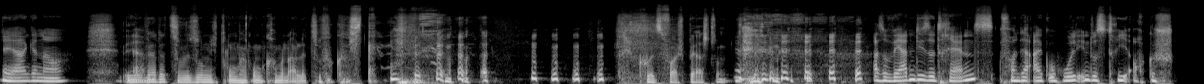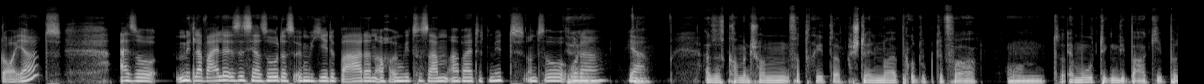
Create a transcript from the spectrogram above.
Ja, genau. Ihr Ja. werdet sowieso nicht drum herum kommen, alle zu verkosten. Kurz vor Sperrstunde. Also werden diese Trends von der Alkoholindustrie auch gesteuert? Also mittlerweile ist es ja so, dass irgendwie jede Bar dann auch irgendwie zusammenarbeitet mit und so, Ja, oder? Ja. Also es kommen schon Vertreter, stellen neue Produkte vor und ermutigen die Barkeeper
